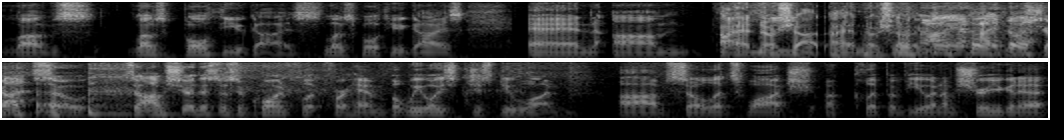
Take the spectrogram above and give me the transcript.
loves loves both of you guys. Loves both of you guys, and um, I had no shot. I had no shot. I, I had no shot. So so I'm sure this was a coin flip for him, but we always just do one. Um, so let's watch a clip of you, and I'm sure you're gonna.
